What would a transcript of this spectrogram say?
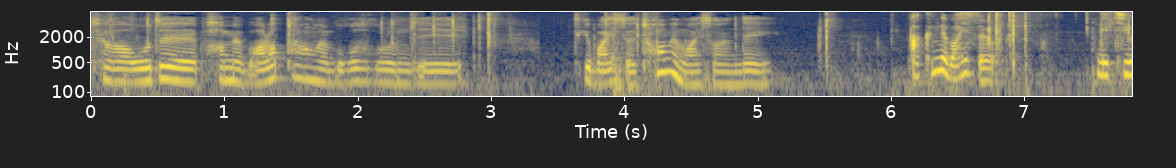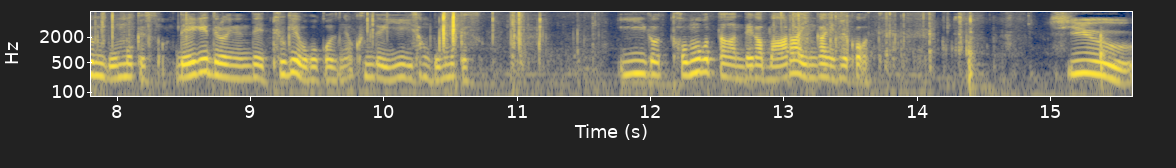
제가 어제 밤에 마라탕을 먹어서 그런지 되게 맛있어요. 처음에 맛있었는데 아 근데 맛있어요. 근데 지금 못 먹겠어. 4개 들어있는데 2개 먹었거든요. 근데 이 이상 못 먹겠어. 이거 더 먹었다간 내가 마라 인간이 될 것 같아. 씨유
